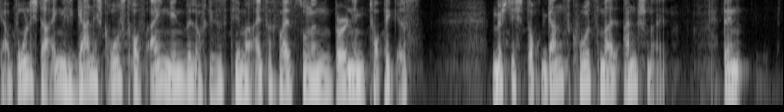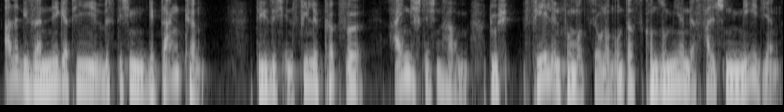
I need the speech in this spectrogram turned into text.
Ja, obwohl ich da eigentlich gar nicht groß drauf eingehen will auf dieses Thema, einfach weil es so ein burning Topic ist, möchte ich es doch ganz kurz mal anschneiden. Denn alle dieser negativistischen Gedanken, die sich in viele Köpfe eingeschlichen haben durch Fehlinformationen und das Konsumieren der falschen Medien,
